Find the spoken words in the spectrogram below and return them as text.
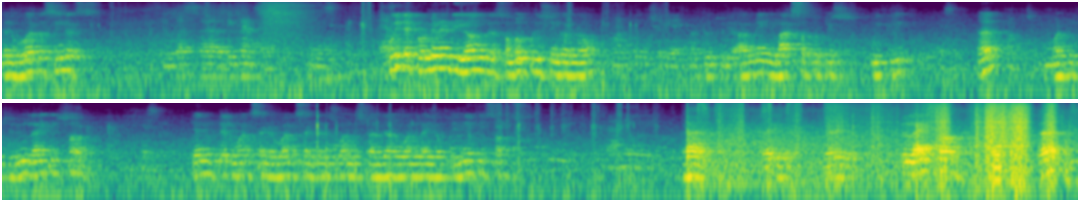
Then who are the singers? singers are different Who is a prominent young Sambalpuri singer now? Matu earning lakhs of rupees weekly. yes Huh? one two Matu you like his song? yes sir. Can you tell one side, one sentence, one stanza, one line of any of his songs? Yeah, very good, very good. You like song? Huh? Like, you like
